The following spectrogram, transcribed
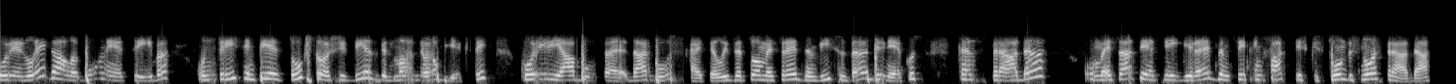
kur ir legāla būvniecība, un 350 tūkstoši ir diezgan mazi objekti, kur ir jābūt darbu uzskaitē. Līdz ar to mēs redzam visus darbiniekus, kas strādā, un mēs attiecīgi redzam, cik viņi faktiski stundas nostrādā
